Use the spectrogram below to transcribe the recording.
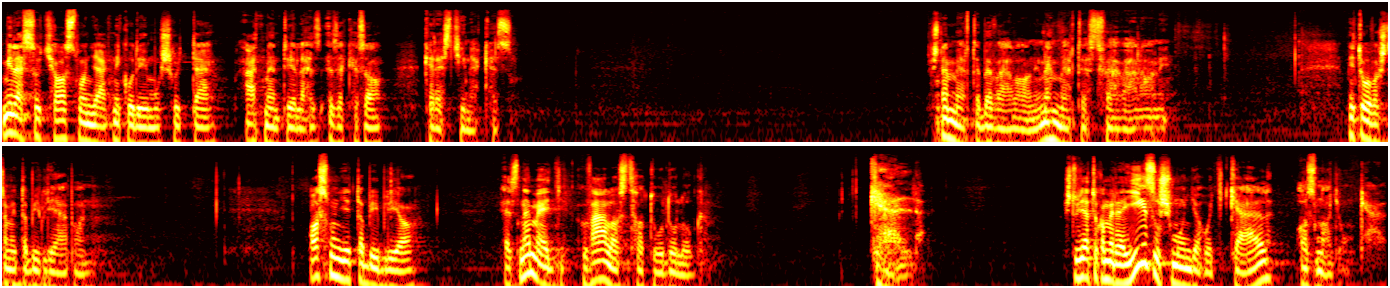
Mi lesz, hogyha azt mondják Nikodémus, hogy te átmentél lehez, ezekhez a keresztényekhez? És nem merte bevállalni, nem merte ezt felvállalni. Mit olvastam itt a Bibliában? Azt mondja itt a Biblia, ez nem egy választható dolog. Kell. És tudjátok, amire Jézus mondja, hogy kell, az nagyon kell.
